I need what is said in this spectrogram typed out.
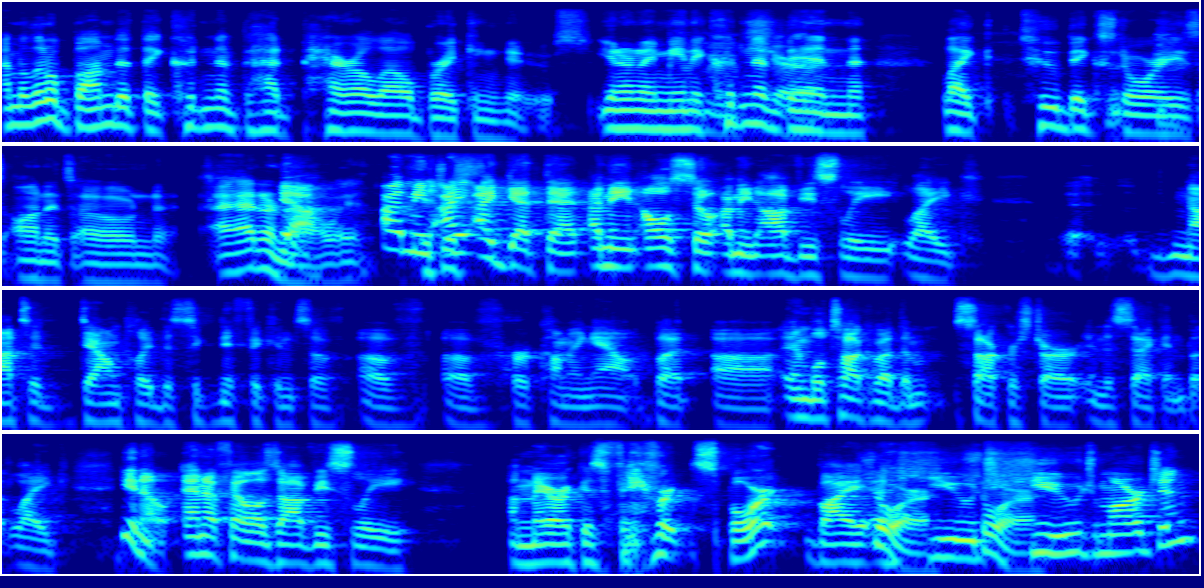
I'm a little bummed that they couldn't have had parallel breaking news. You know what I mean? It Mhm, couldn't have been like two big stories on its own. I I don't Yeah. know. It- I mean, just- I, I get that. I mean, also, I mean, obviously, like, uh, not to downplay the significance of of of her coming out, but uh, and we'll talk about the soccer star in a second. But like, you know, NFL is obviously America's favorite sport by Sure, a huge, sure. huge margin,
